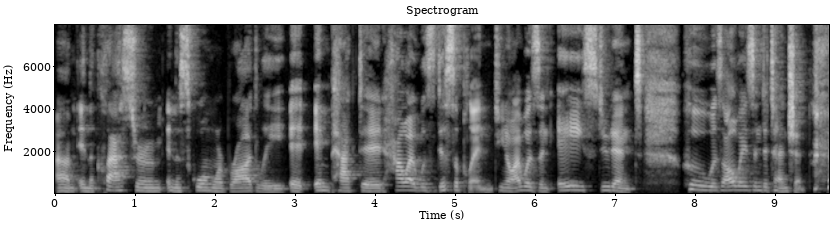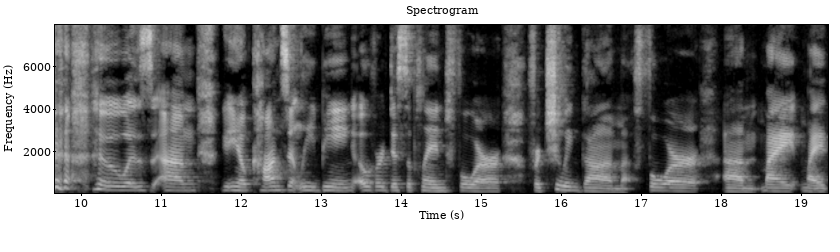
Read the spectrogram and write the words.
um, in the classroom, in the school more broadly. It impacted how I was disciplined. You know, I was an A student who was always in detention, who was, um, you know, constantly being over disciplined for for chewing gum, for um, my my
